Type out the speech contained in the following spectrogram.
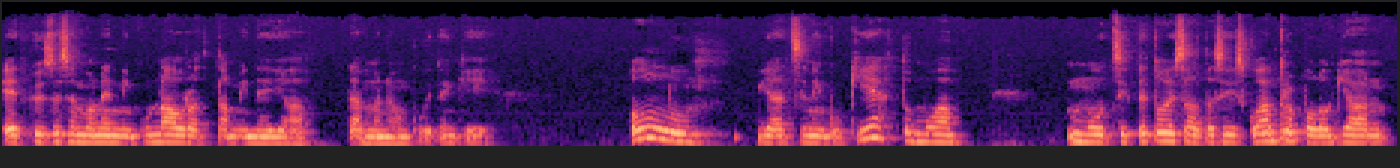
Että kyllä se semmoinen niin kuin naurattaminen ja tämmöinen on kuitenkin ollut ja että se niin kuin kiehtoi mua. Mutta sitten toisaalta siis kun antropologian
